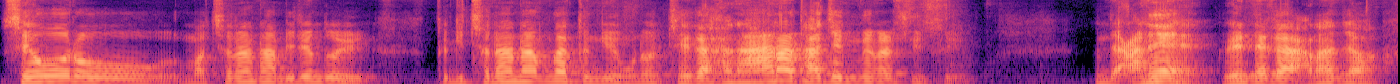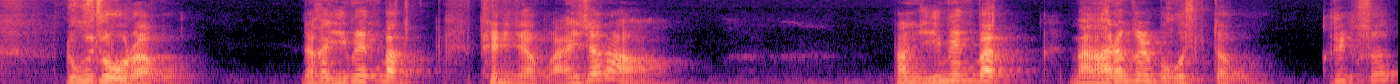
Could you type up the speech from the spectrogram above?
세월호, 뭐 천안함 이런 걸 특히 천안함 같은 경우는 제가 하나하나 다 증명할 수 있어요. 근데 안 해. 왜 내가 안 하냐? 누구 좋으라고? 내가 이명박 편이냐고? 아니잖아. 나는 이명박 망하는 걸 보고 싶다고. 그래서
